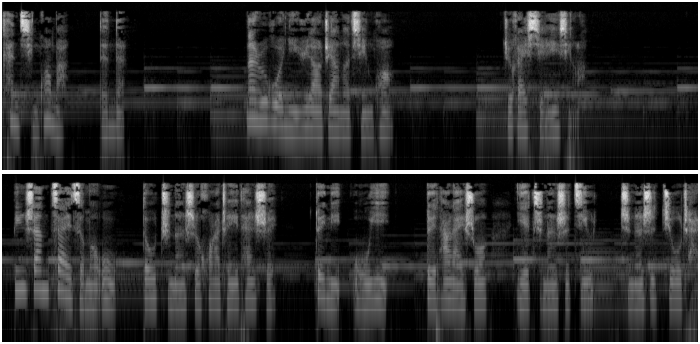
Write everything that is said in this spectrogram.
看情况吧。等等，那如果你遇到这样的情况，就该醒一醒了。冰山再怎么雾，都只能是化成一滩水，对你无益，对他来说也只能是纠，只能是纠缠。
